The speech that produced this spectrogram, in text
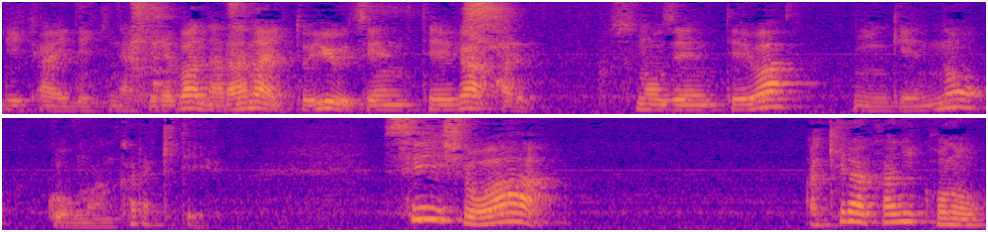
理解できなければならないという前提がある。その前提は人間の傲慢から来ている。聖書は明らかにこの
